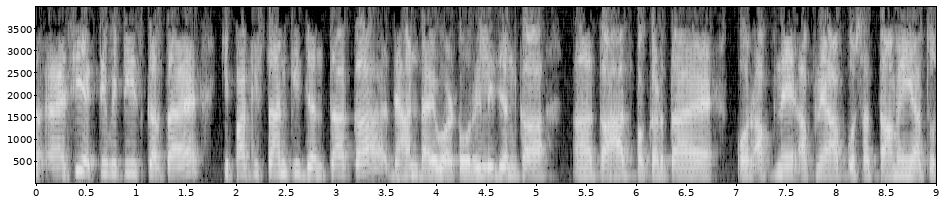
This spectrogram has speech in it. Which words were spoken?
ऐसी एक्टिविटीज़ करता है कि पाकिस्तान की जनता का ध्यान डाइवर्ट हो रिलीजन का का हाथ पकड़ता है और अपने अपने आप को सत्ता में या तो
